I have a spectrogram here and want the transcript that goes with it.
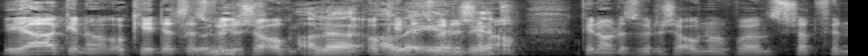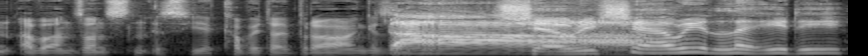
Ja, genau. Okay, das, das würde schon auch, Alle- okay, alle das würde schon auch, genau, das würde schon auch noch bei uns stattfinden. Aber ansonsten ist hier Capital Bra angesagt. Ah! Sherry, Sherry Lady.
